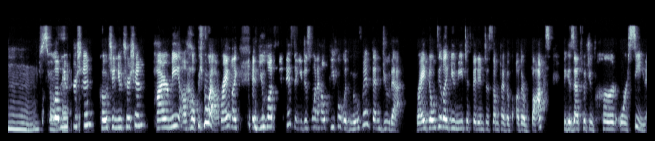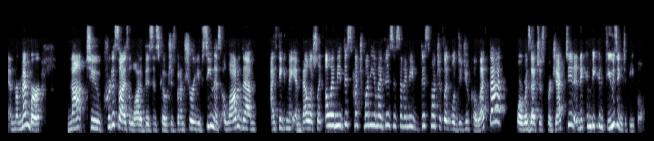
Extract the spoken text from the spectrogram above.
Mm, so you love good. nutrition, coaching nutrition, hire me. I'll help you out, right? Like if you love fitness and you just want to help people with movement, then do that, right? Don't feel like you need to fit into some type of other box because that's what you've heard or seen. And remember, not to criticize a lot of business coaches, but I'm sure you've seen this. A lot of them, I think, may embellish, like, oh, I made this much money in my business and I made this much. It's like, well, did you collect that? Or was that just projected? And it can be confusing to people,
